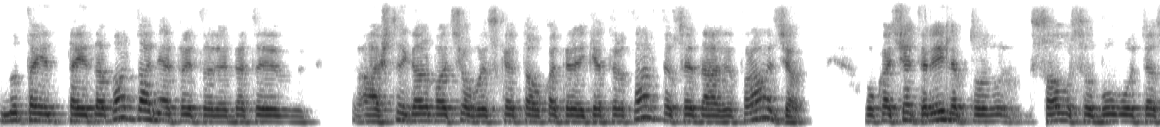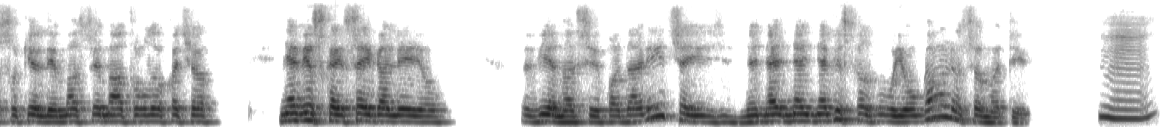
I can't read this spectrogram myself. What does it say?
Nu, tai, tai dabar dar nepritarė, bet e, aš tai Garbačiovui skaitau, kad reikia pritarti, jisai davė pradžią. O kad čia 13 sausio buvo tas sukėlimas, tai man atrodo, kad čia ne viską jisai galėjo vienas padaryti, čia ne, ne, ne, ne viskas buvo jau galiuose matyti. Mm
